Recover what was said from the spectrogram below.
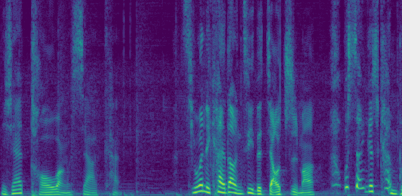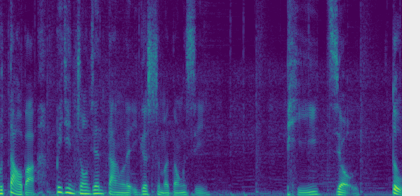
你现在头往下看。请问你看得到你自己的脚趾吗？我想应该是看不到吧，毕竟中间挡了一个什么东西。啤酒肚。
